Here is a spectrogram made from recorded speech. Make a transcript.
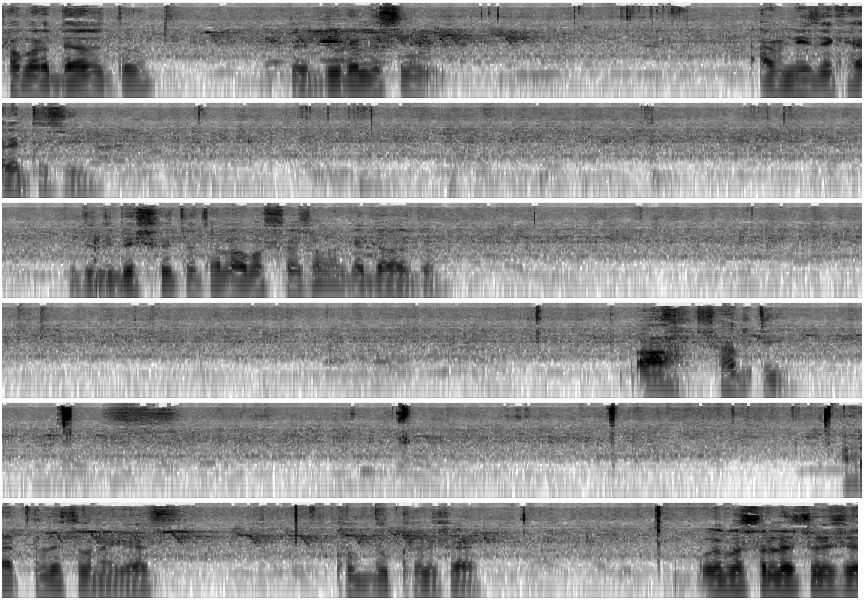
সবার দেওয়া যেত। তো দুটা লিচু আমি নিজে খেলাইতেছি। যদি বেশি হইতো তাহলে অবশ্যই সবাইকে দেওয়া যেত। আহ, শান্তি। আর একটা লেচু নেই গ্যাস খুব দুঃখের বিষয়। ওই বছর লেচু হয়েছে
